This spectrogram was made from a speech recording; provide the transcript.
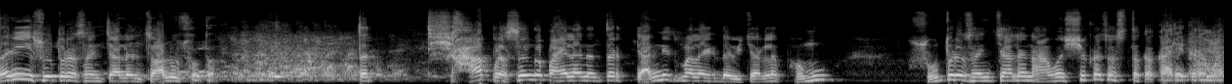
तरी सूत्रसंचालन चालूच होतं. तर हा प्रसंग पाहिल्यानंतर त्यांनीच मला एकदा विचारलं फमू सूत्रसंचालन आवश्यकच असतं का कार्यक्रमात?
